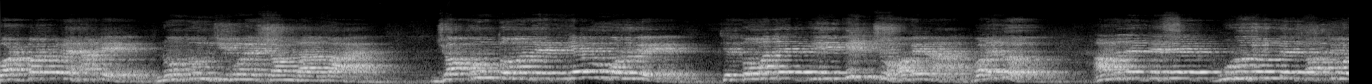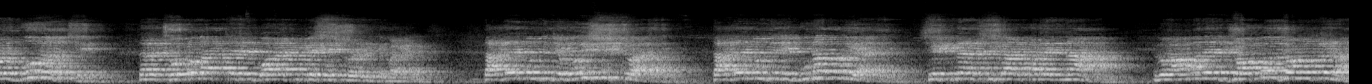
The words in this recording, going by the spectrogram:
গড়বড় করে হাঁটে, নতুন জীবনের সন্ধান পায়। যখন তোমাদের কেউ বলবে যে তোমাদের দিয়ে কিচ্ছু হবে না, বলে তো? আমাদের দেশে গুরুজনদের সবচেয়ে বড় গুণ হচ্ছে, তারা ছোট বাচ্চাদের গলা টিপে শেষ করে দিতে পারে। তাদের মধ্যে যে বৈশিষ্ট্য আছে, তাদের মধ্যে যে গুণাবলী আছে সেটি তারা স্বীকার করেন না এবং আমাদের যত যন্ত্রণা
